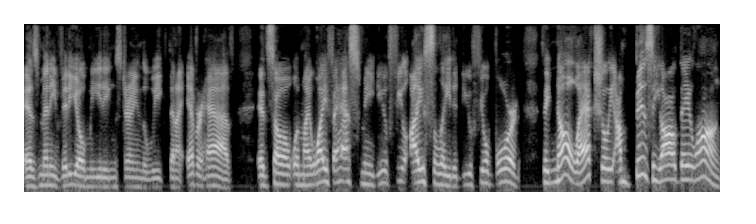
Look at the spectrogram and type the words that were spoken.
as many video meetings during the week than I ever have. And so when my wife asks me, Do you feel isolated? Do you feel bored? Say, No, actually, I'm busy all day long.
